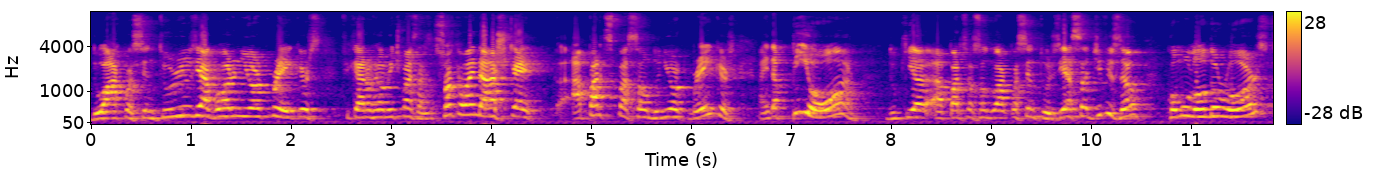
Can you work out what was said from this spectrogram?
do Aqua Centurions, e agora o New York Breakers ficaram realmente mais fracos. Só que eu ainda acho que a, a participação do New York Breakers ainda pior do que a, a, participação do Aqua Centurions. E essa divisão, como o London Roars,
